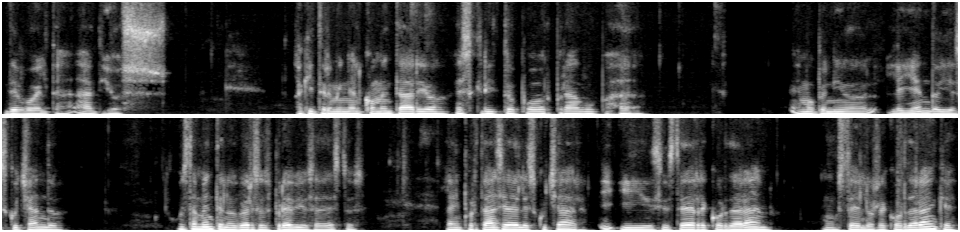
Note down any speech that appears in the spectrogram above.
de vuelta a Dios. Aquí termina el comentario escrito por Prabhupada. Hemos venido leyendo y escuchando justamente en los versos previos a estos, la importancia del escuchar. Y, si ustedes recordarán, ustedes lo recordarán que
